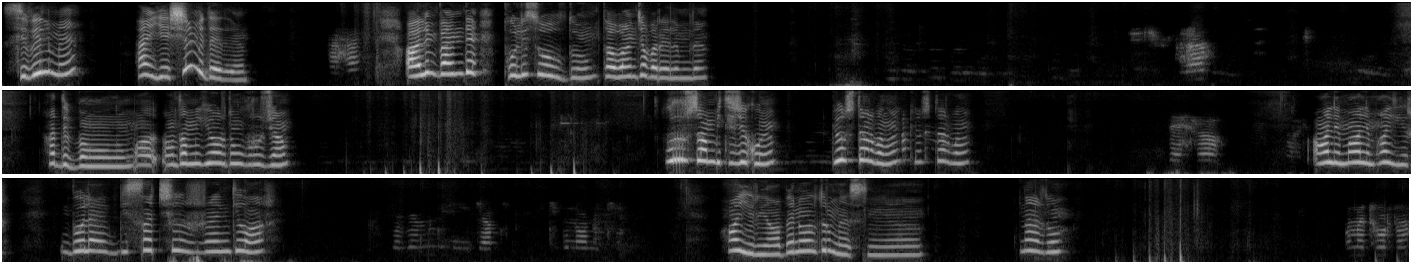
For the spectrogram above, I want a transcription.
Sivil mi? Ha yeşil mi dedin? Alim ben de polis oldum. Tabanca var elimde. Hadi be oğlum. Adamı gördüm vuracağım. Vurursam bitecek oyun. Göster bana. Göster bana. Alim alim hayır. Böyle bir saçı rengi var. Hayır ya ben öldürmesin ya. Nerede o? Ahmet orada.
